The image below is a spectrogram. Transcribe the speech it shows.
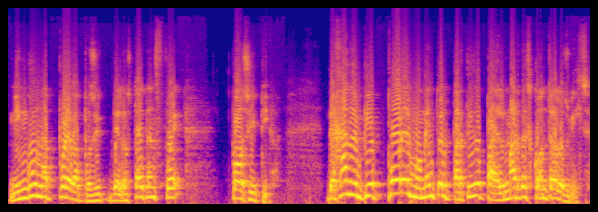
Ninguna prueba de los Titans fue positiva. Dejando en pie por el momento el partido para el martes contra los Bills.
